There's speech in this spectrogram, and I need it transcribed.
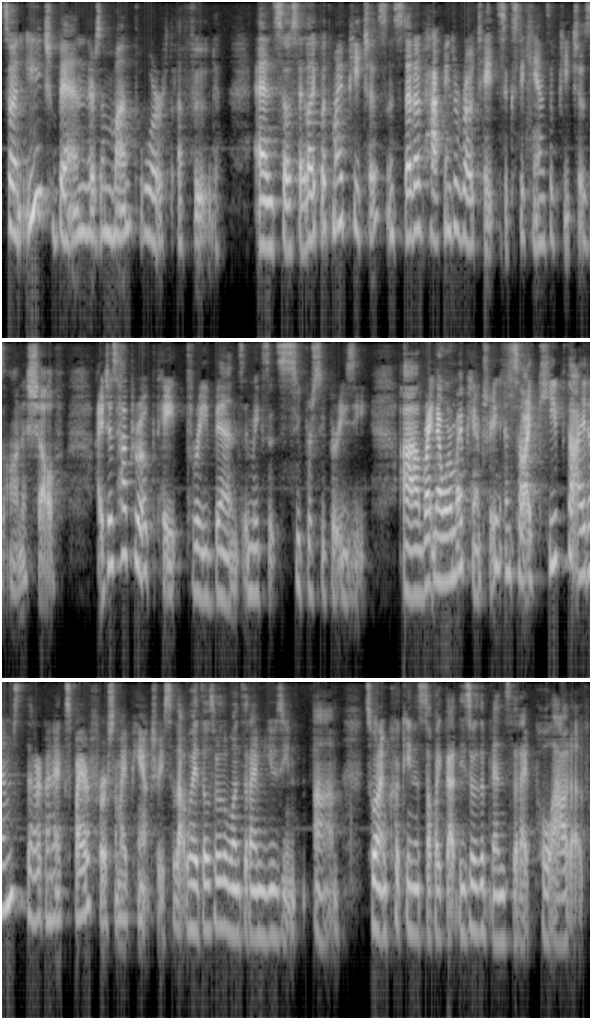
So in each bin, there's a month worth of food. And so, say, like with my peaches, instead of having to rotate 60 cans of peaches on a shelf, I just have to rotate three bins. It makes it super, super easy. Uh, right now, we're in my pantry, and so I keep the items that are going to expire first in my pantry. So that way, those are the ones that I'm using. Um, so when I'm cooking and stuff like that, these are the bins that I pull out of.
